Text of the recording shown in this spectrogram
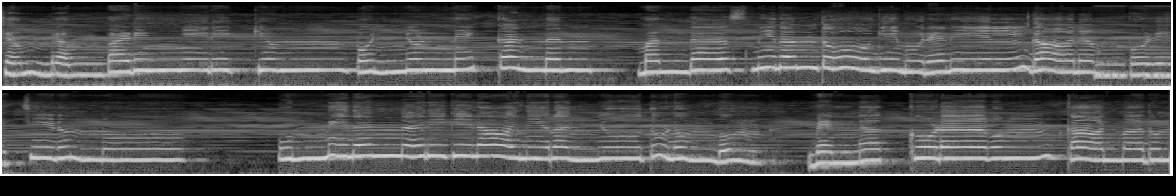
ചമ്രം പടിഞ്ഞിരിക്കും പൊന്നുണ്ണിക്കണ്ണൻ മന്ദസ്മിതം തോകി മുരളിയിൽ ഗാനം പൊഴിച്ചിടുന്നു. ഉണ്ണിതൻ അരികിലായി നിറഞ്ഞു തുളുമ്പും വെണ്ണക്കുടവും കാൺമതുണ്ട്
